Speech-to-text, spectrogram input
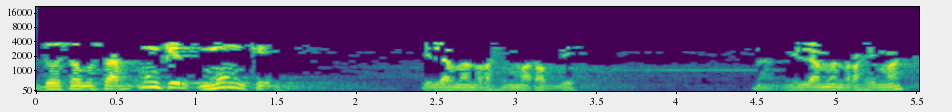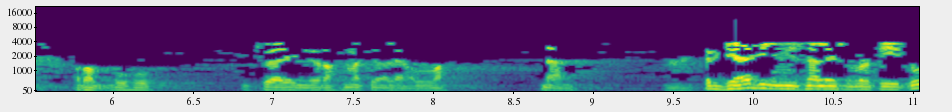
dosa besar. Mungkin, mungkin. Bila man rahimah rabbih. Nah, bila man rahimah rabbuhu. Kecuali yang dirahmati oleh Allah. Nah, nah, terjadi misalnya seperti itu,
